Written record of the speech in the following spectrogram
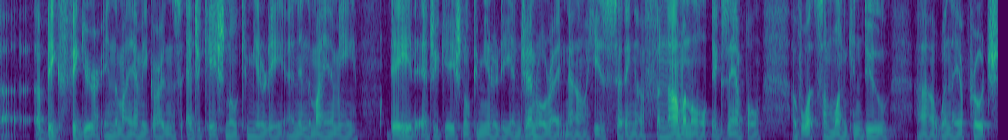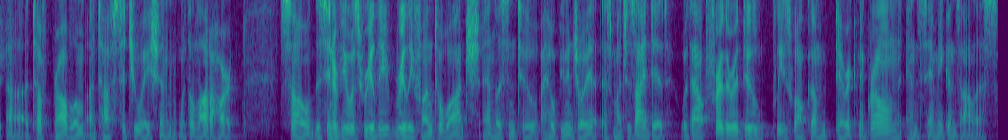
a, a big figure in the Miami Gardens educational community and in the Miami Dade educational community in general right now. He's setting a phenomenal example of what someone can do uh, when they approach uh, a tough problem, a tough situation with a lot of heart. So, this interview was really, really fun to watch and listen to. I hope you enjoy it as much as I did. Without further ado, please welcome Derek Negron and Sammy Gonzalez.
